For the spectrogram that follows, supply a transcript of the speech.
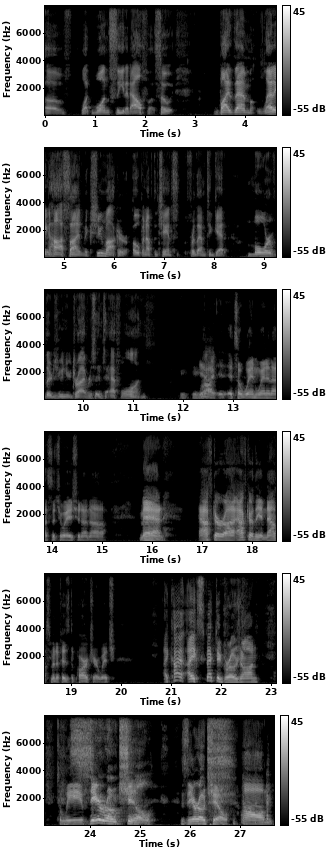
of what one seat at Alfa. So by them letting Haas sign Mick Schumacher, open up the chance for them to get more of their junior drivers into F1. Yeah, Right. it's a win-win in that situation. And uh, man, after uh, after the announcement of his departure, which I kind I expected Grosjean to leave. Zero chill. Zero chill. Um,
